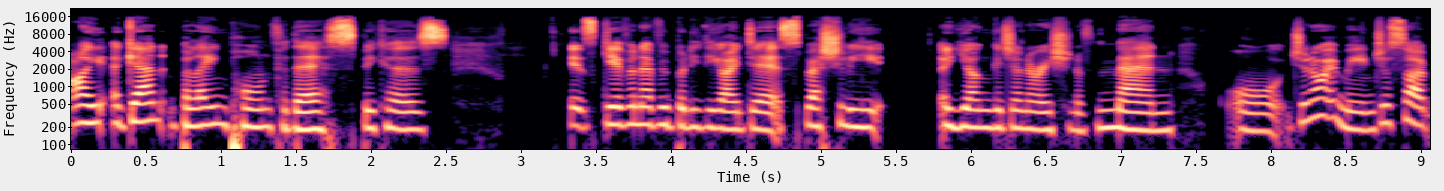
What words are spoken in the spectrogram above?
I again blame porn for this because it's given everybody the idea, especially a younger generation of men, or do you know what I mean? Just like,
